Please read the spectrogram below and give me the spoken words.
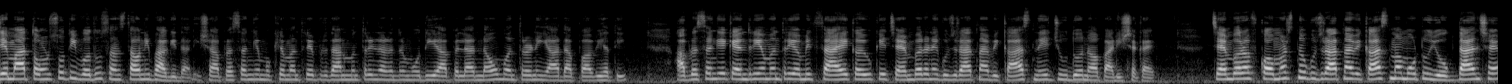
જેમાં ત્રણસોથી વધુ સંસ્થાઓની ભાગીદારી છે. આ પ્રસંગે મુખ્યમંત્રીએ પ્રધાનમંત્રી નરેન્દ્ર મોદીએ આપેલા નવ મંત્રની યાદ અપાવી હતી. આ પ્રસંગે કેન્દ્રીય મંત્રી અમિત શાહે કહ્યું કે ચેમ્બર અને ગુજરાતના વિકાસને જુદો ન પાડી શકાય. ચેમ્બર ઓફ કોમર્સનું ગુજરાતના વિકાસમાં મોટું યોગદાન છે.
